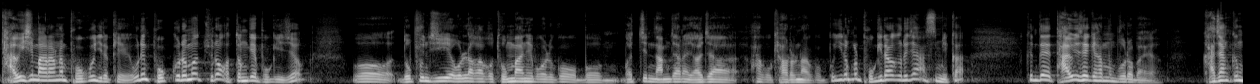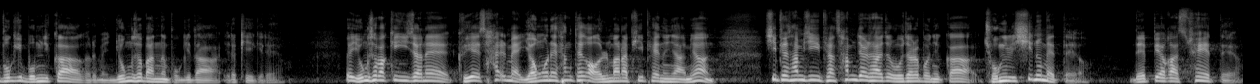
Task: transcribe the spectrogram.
다윗이 말하는 복은 이렇게 해요. 우리는 복 그러면 주로 어떤 게 복이죠? 뭐 높은 지위에 올라가고 돈 많이 벌고 뭐 멋진 남자나 여자하고 결혼하고 뭐 이런 걸 복이라고 그러지 않습니까? 근데 다윗에게 한번 물어봐요. 가장 큰 복이 뭡니까? 그러면 용서받는 복이다 이렇게 얘기를 해요. 왜 용서받기 이전에 그의 삶의 영혼의 상태가 얼마나 피폐했느냐 하면 시편 32편 3절 4절 5절을 보니까 종일 신음했대요. 내 뼈가 쇠했대요.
